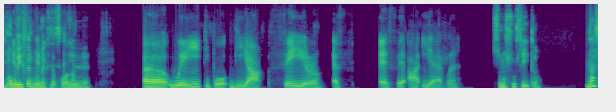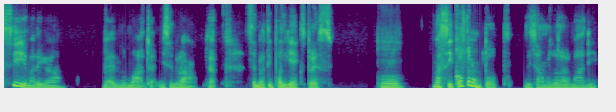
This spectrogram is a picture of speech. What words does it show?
Ma intenzione di Wayfair approfondire com'è che si scrive? Uhm, Way tipo via, Fair, F F-A-I-R. Sono sul sito. Ma sì, ma raga. Beh, è norma cioè mi sembra cioè sembra tipo AliExpress. Mm. Ma sì, costano un tot, diciamo, i loro armadi.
